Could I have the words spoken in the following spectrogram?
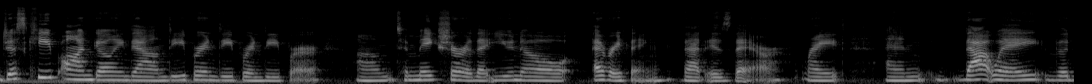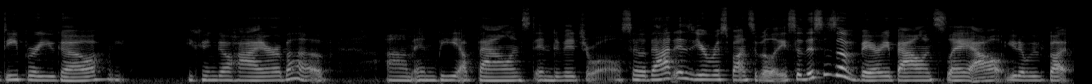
Just keep on going down deeper and deeper and deeper um, to make sure that you know everything that is there, right? And that way, the deeper you go, you can go higher above um, and be a balanced individual. So that is your responsibility. So this is a very balanced layout. You know, we've got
